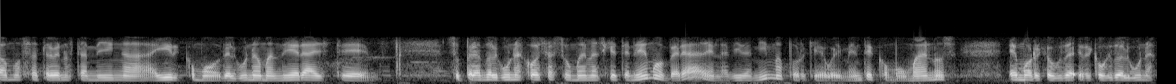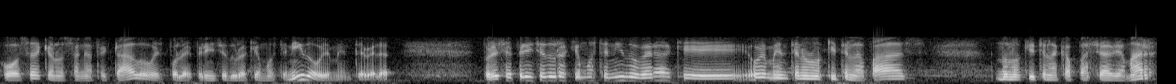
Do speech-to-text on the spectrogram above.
vamos a atrevernos también a ir como de alguna manera, este, superando algunas cosas humanas que tenemos, ¿verdad? En la vida misma, porque obviamente como humanos hemos recogido, algunas cosas que nos han afectado, es por la experiencia dura que hemos tenido, obviamente, ¿verdad? Pero esa experiencia dura que hemos tenido, ¿verdad? Que obviamente no nos quiten la paz, no nos quiten la capacidad de amar.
